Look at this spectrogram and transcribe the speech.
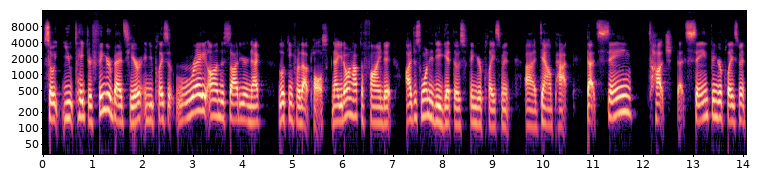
So you take your finger beds here and you place it right on the side of your neck looking for that pulse. Now you don't have to find it. I just wanted you to get those finger placement uh, down pat. That same touch, that same finger placement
